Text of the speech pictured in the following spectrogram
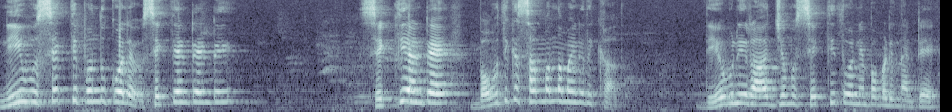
నీవు శక్తి పొందుకోలేవు. శక్తి అంటే ఏంటి? శక్తి అంటే భౌతిక సంబంధమైనది కాదు. దేవుని రాజ్యము శక్తితో నింపబడిందంటే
